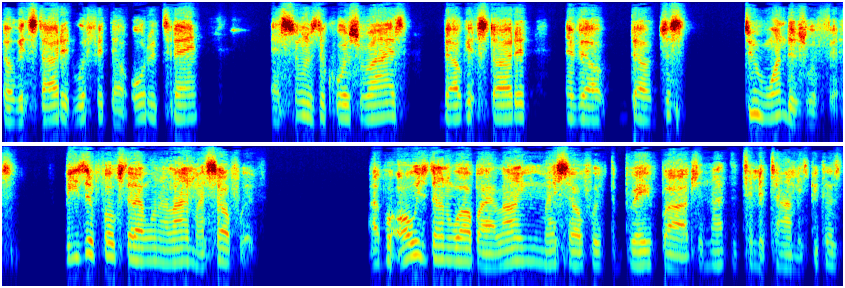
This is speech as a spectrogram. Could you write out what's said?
They'll get started with it. They'll order today. As soon as the course arrives, they'll get started and they'll they'll just do wonders with this. These are folks that I want to align myself with. I've always done well by aligning myself with the brave Bobs and not the timid Tommies because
